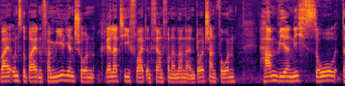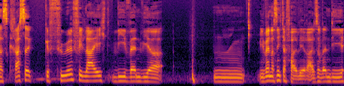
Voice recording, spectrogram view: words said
weil unsere beiden Familien schon relativ weit entfernt voneinander in Deutschland wohnen, haben wir nicht so das krasse Gefühl vielleicht, wie wenn wir, mh, wie wenn das nicht der Fall wäre. Also wenn die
